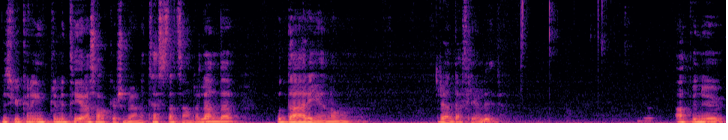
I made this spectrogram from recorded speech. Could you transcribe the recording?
Vi skulle kunna implementera saker som redan har testats i andra länder och därigenom rädda fler liv. Att vi nu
